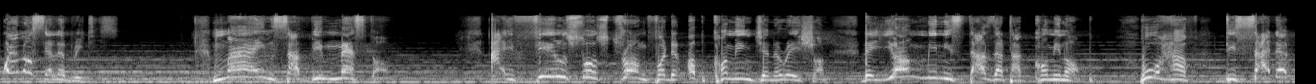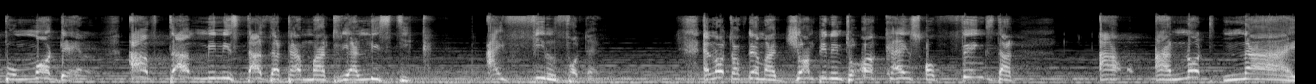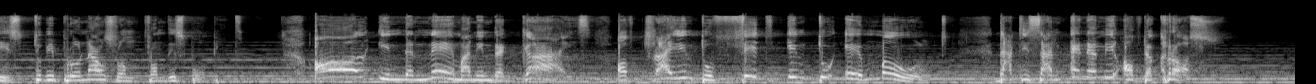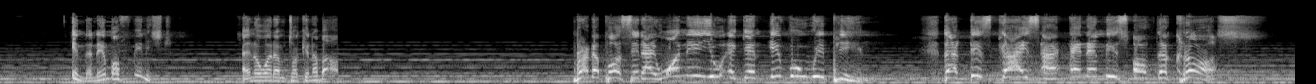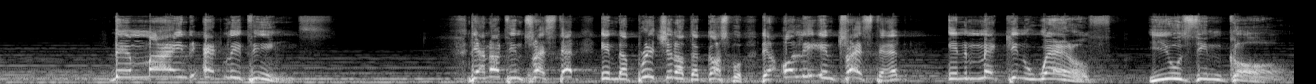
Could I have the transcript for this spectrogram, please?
we're not celebrities. Minds have been messed up. I feel so strong for the upcoming generation, the young ministers that are coming up who have decided to model after ministers that are materialistic. I feel for them. A lot of them are jumping into all kinds of things that are, are not nice to be pronounced from, from this pulpit. All in the name and in the guise of trying to fit into a mold that is an enemy of the cross in the name of ministry. I know what I'm talking about. Brother Paul said, I warning you again, even weeping, that these guys are enemies of the cross. They mind earthly things. They are not interested in the preaching of the gospel. They are only interested in making wealth using God.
